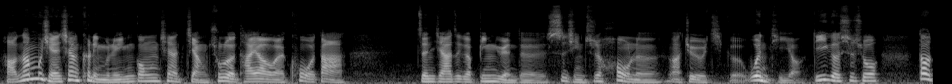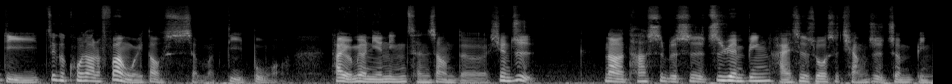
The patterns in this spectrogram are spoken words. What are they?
好，那目前像克里姆林宫现在讲出了他要来扩大增加这个兵员的事情之后呢，那就有几个问题哦。第一个是说，到底这个扩大的范围到什么地步哦？它有没有年龄层上的限制？那他是不是志愿兵，还是说是强制征兵？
